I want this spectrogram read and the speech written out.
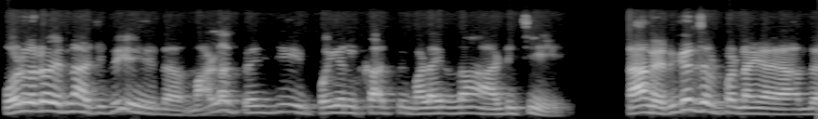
ஒரு தடவை என்ன ஆச்சுது இந்த மழை பெஞ்சு புயல் காத்து மழையெல்லாம் அடிச்சு நாங்க ரிஹர்சல் பண்ண அந்த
